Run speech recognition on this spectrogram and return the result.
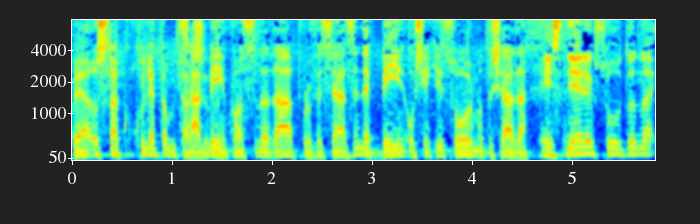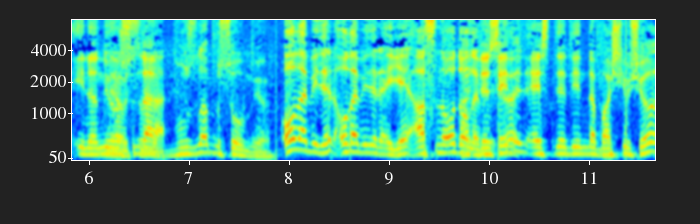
Veya ıslak kukuleta mı taksınlar? Sen beyin konusunda daha profesyonelsin de beyin o şekilde soğur mu dışarıdan? Esneyerek soğuduğuna inanıyorsun da buzla mı soğumuyor? Olabilir olabilir Ege aslında o da Hani olabilir. deseydin esnediğinde başka bir şey o.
